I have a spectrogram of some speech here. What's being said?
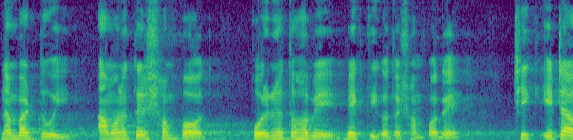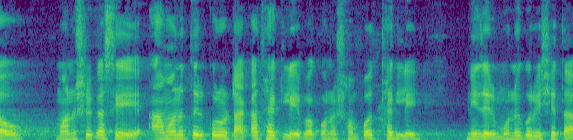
নাম্বার দুই, আমানতের সম্পদ পরিণত হবে ব্যক্তিগত সম্পদে। ঠিক এটাও মানুষের কাছে আমানতের কোনো টাকা থাকলে বা কোনো সম্পদ থাকলে নিজের মনে করে সে তা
